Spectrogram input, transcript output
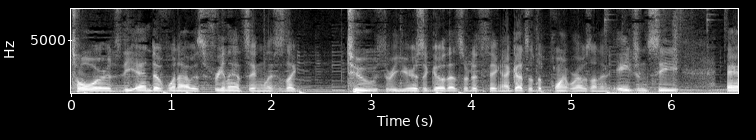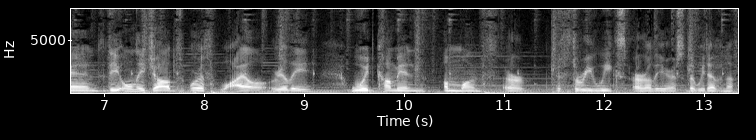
towards the end of when I was freelancing. This is like two, three years ago, that sort of thing. I got to the point where I was on an agency, and the only jobs worthwhile, really, would come in a month or three weeks earlier so that we'd have enough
